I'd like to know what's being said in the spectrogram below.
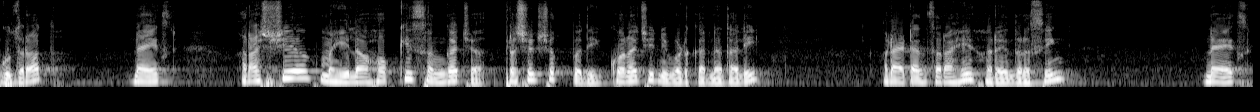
गुजरात. नेक्स्ट राष्ट्रीय महिला हॉकी संघाच्या प्रशिक्षकपदी कोणाची निवड करण्यात आली? राईट आन्सर आहे हरेंद्र सिंग. नेक्स्ट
